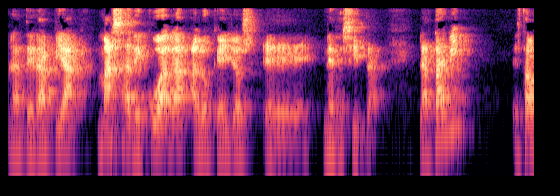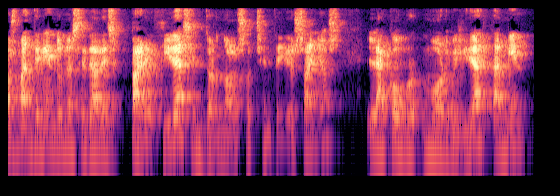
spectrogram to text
una terapia más adecuada a lo que ellos eh, necesitan. La TAVI estamos manteniendo unas edades parecidas, en torno a los 82 años, la comorbilidad también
